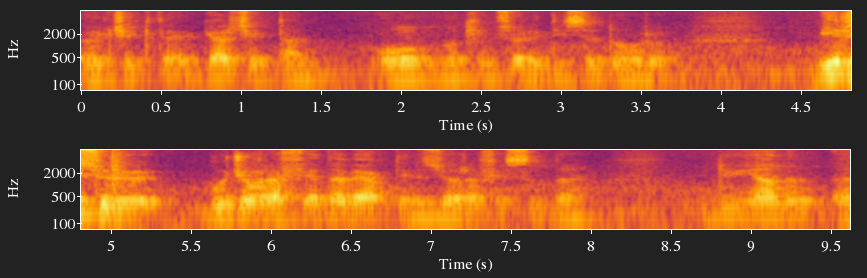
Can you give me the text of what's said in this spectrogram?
ölçekte gerçekten onu kim söylediyse doğru bir sürü bu coğrafyada ve Akdeniz coğrafyasında dünyanın e,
